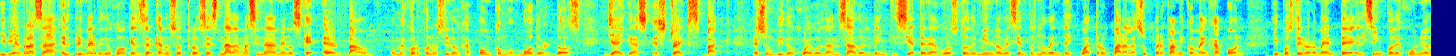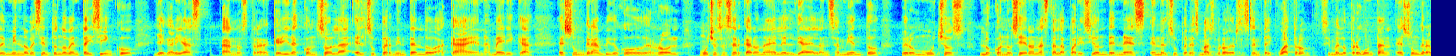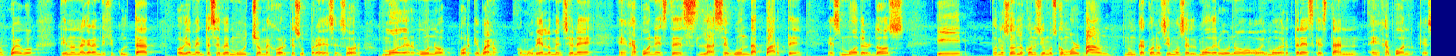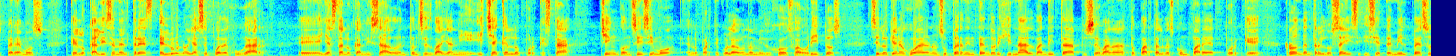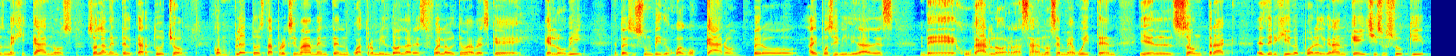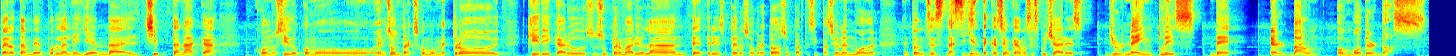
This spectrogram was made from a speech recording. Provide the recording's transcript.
Y bien, raza, el primer videojuego que se acerca a nosotros es nada más y nada menos que Earthbound, o mejor conocido en Japón como Mother 2 Jaigas Strikes Back es un videojuego lanzado el 27 de agosto de 1994 para la Super Famicom en Japón y posteriormente el 5 de junio de 1995 llegaría a nuestra querida consola el Super Nintendo acá en América. Es un gran videojuego de rol, muchos se acercaron a él el día de lanzamiento, pero muchos lo conocieron hasta la aparición de NES en el Super Smash Bros. 64. Si me lo preguntan, es un gran juego, tiene una gran dificultad, obviamente se ve mucho mejor que su predecesor Mother 1, porque bueno, como bien lo mencioné, en Japón esta es la segunda parte, es Mother 2, y pues nosotros lo conocimos como Earthbound, nunca conocimos el Mother 1 o el Mother 3 que están en Japón, que esperemos que localicen el 3. El 1 ya se puede jugar, eh, ya está localizado, entonces vayan y, y chequenlo porque está chingoncísimo, en lo particular uno de mis juegos favoritos. Si lo quieren jugar en un Super Nintendo original, bandita, pues se van a topar tal vez con pared porque ronda entre los 6 y 7 mil pesos mexicanos, solamente el cartucho completo está aproximadamente en 4 mil dólares, fue la última vez que, que lo vi. Entonces es un videojuego caro, pero hay posibilidades de jugarlo, raza, no se me agüiten. Y el soundtrack es dirigido por el gran Keiichi Suzuki, pero también por la leyenda, el Chip Tanaka, conocido como en soundtracks como Metroid, Kid Super Mario Land, Tetris, pero sobre todo su participación en Mother. Entonces, la siguiente canción que vamos a escuchar es Your Name Please de Earthbound o Mother 2.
